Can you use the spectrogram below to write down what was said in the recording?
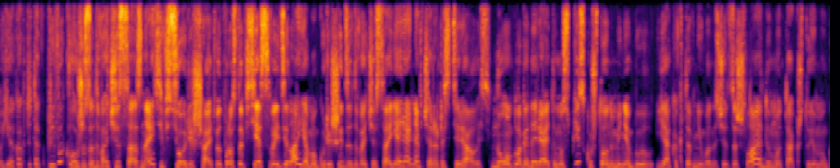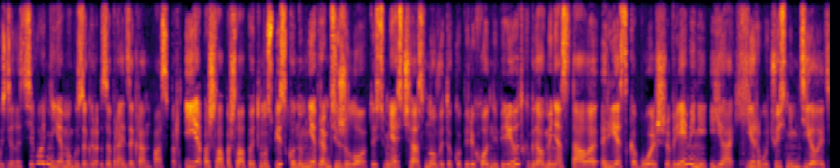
Я как-то так привыкла уже за два часа, знаете, все решать. Вот просто все свои дела я могу решить за два часа. Я реально вчера растерялась. Но благодаря этому списку, что он у меня был, я как-то в него, значит, зашла и думаю, так, что я могу сделать сегодня? Я могу загр- забрать загранпаспорт. И я пошла-пошла по этому списку, но мне прям тяжело. То есть у меня сейчас новый такой переходный период, когда у меня стало резко больше времени, и я херово, что с ним делать?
